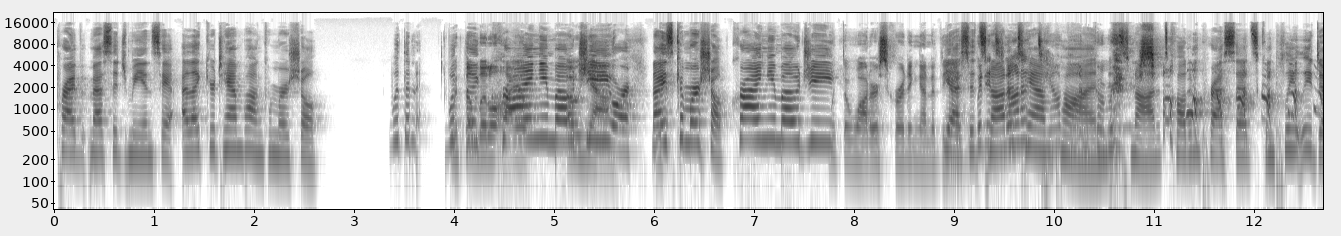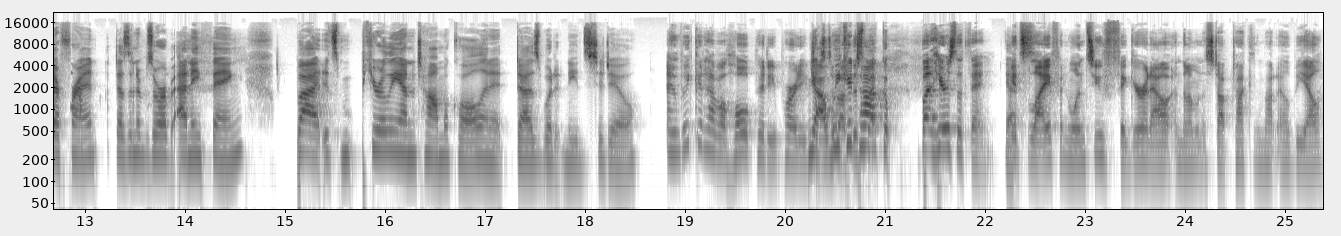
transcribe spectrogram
private message me and say, "I like your tampon commercial." With an with, with the, the, little crying aisle. Emoji oh, yeah. or nice with, commercial crying emoji with the water squirting out of the yes, eyes. It's, not, it's not, a tampon. tampon it's not. It's called Impressa. It's completely different. Doesn't absorb anything, but it's purely anatomical and it does what it needs to do. And we could have a whole pity party. yeah, we could this, talk. But, but, here's the thing: yes. it's life, and once you figure it out, and then I'm going to stop talking about LBL.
